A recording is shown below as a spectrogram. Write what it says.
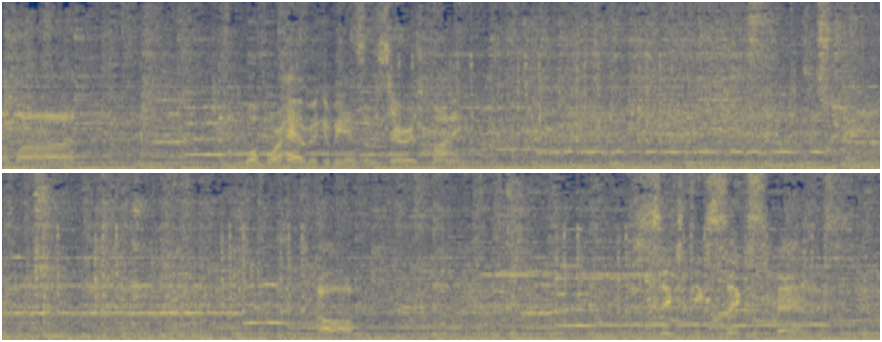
Come on. One more head, we could be in some serious money. Oh. 66 spins.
